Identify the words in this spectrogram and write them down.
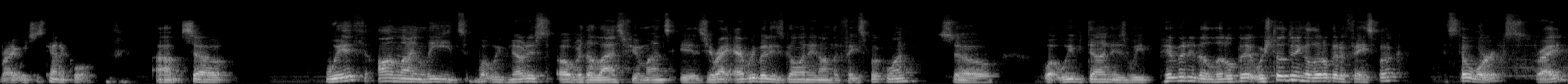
right? Which is kind of cool. Um, so with online leads, what we've noticed over the last few months is you're right, everybody's going in on the Facebook one. So what we've done is we've pivoted a little bit. We're still doing a little bit of Facebook. It still works, right?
